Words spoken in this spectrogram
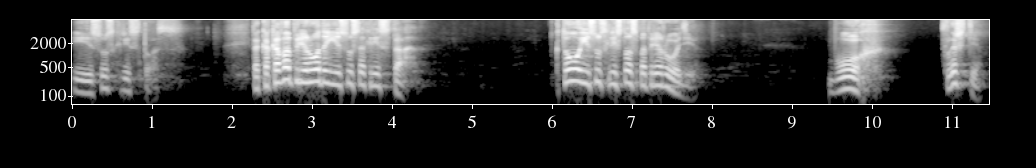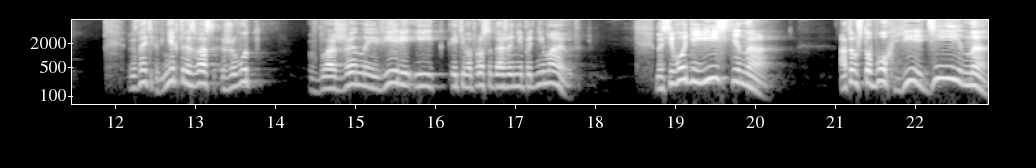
Иисус Христос. Так какова природа Иисуса Христа? Кто Иисус Христос по природе? Бог. Слышите? Вы знаете, как некоторые из вас живут в блаженной вере и эти вопросы даже не поднимают. Но сегодня истина о том, что Бог един,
